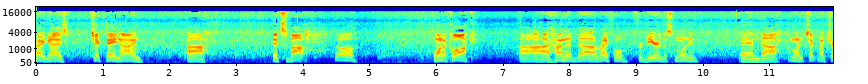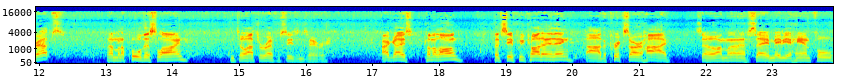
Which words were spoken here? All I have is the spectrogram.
All right, guys, check day nine. Uh, it's about, well, one o'clock. Uh, I hunted uh, rifle for deer this morning and uh, I'm gonna check my traps and I'm gonna pull this line until after rifle season's over. All right, guys, come along. Let's see if we caught anything. Uh, the cricks are high, so I'm gonna say maybe a handful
